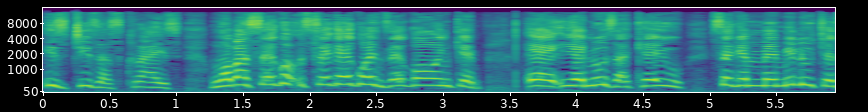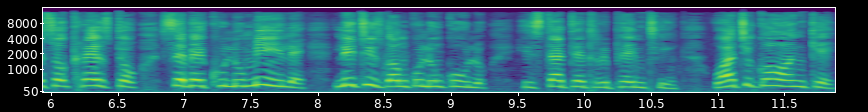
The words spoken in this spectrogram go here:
is Jesus Christ. Ngoba seke kwenze konke eh yena uzakheyu seke mmemile uJesu Kristo sebekhulumile. Lithi zikaNkuluNkulu he started repenting. Wathi konke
